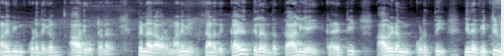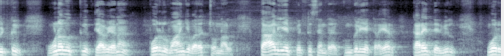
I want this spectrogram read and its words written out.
மனைவியும் குழந்தைகளும் அவதிவுற்றனர் பின்னர் அவர் மனைவி தனது கழுத்தில் இருந்த தாலியை கழற்றி அவரிடம் கொடுத்து இதை விற்றுவிட்டு உணவுக்கு தேவையான பொருள் வாங்கி வரச் சொன்னாள். தாலியை பெற்று சென்ற குங்குளிய கலையர் கரை தெருவில் ஒரு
